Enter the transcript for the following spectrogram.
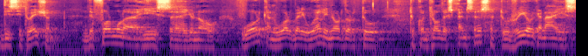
this situation. The formula is, uh, you know, work and work very well in order to, to control the expenses, to reorganize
